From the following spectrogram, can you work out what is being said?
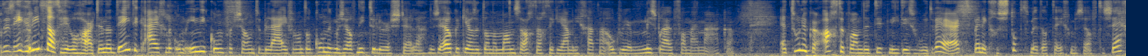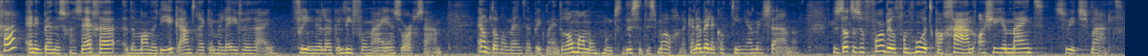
Dus ik riep dat heel hard. En dat deed ik eigenlijk om in die comfortzone te blijven. Want dan kon ik mezelf niet teleurstellen. Dus elke keer als ik dan een man zag, dacht ik... ja, maar die gaat nou ook weer misbruik van mij maken. En toen ik erachter kwam dat dit niet is hoe het werkt... ben ik gestopt met dat tegen mezelf te zeggen. En ik ben dus gaan zeggen... de mannen die ik aantrek in mijn leven zijn vriendelijk, lief voor mij en zorgzaam. En op dat moment heb ik mijn droomman ontmoet. Dus het is mogelijk. En daar ben ik al tien jaar mee samen. Dus dat is een voorbeeld van hoe het kan gaan als je je mind switch maakt.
